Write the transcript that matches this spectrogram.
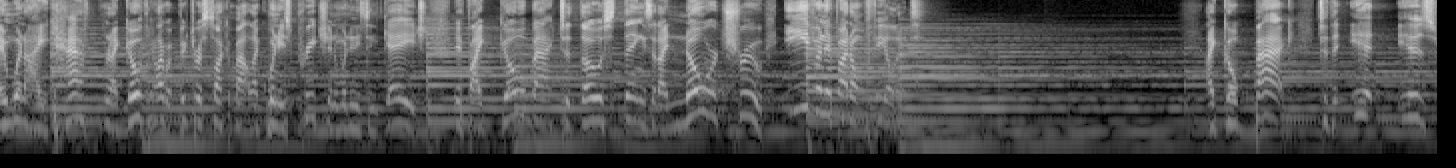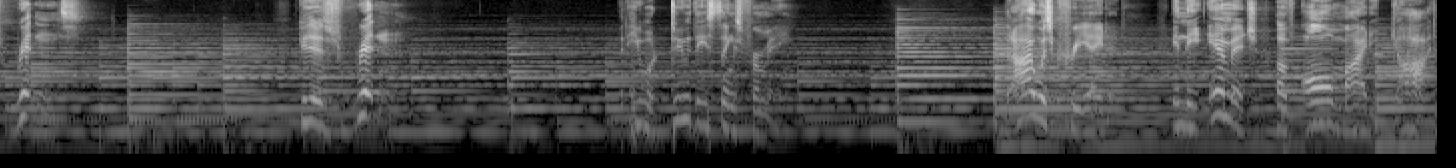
And when I have, when I go through like what Victor was talking about, like when he's preaching, when he's engaged, if I go back to those things that I know are true, even if I don't feel it, I go back to the it is written. It is written that he will do these things for me. That I was created in the image of Almighty God.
